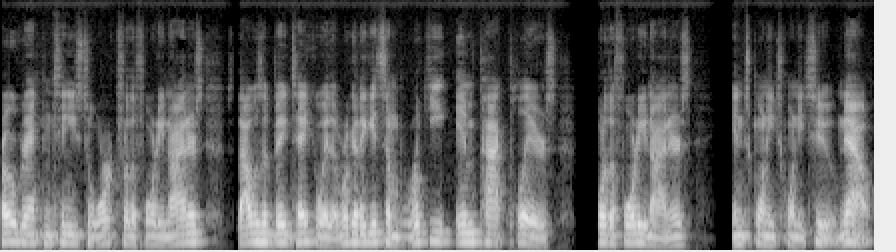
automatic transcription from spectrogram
program continues to work for the 49ers. So, that was a big takeaway that we're going to get some rookie impact players for the 49ers in 2022. Now,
